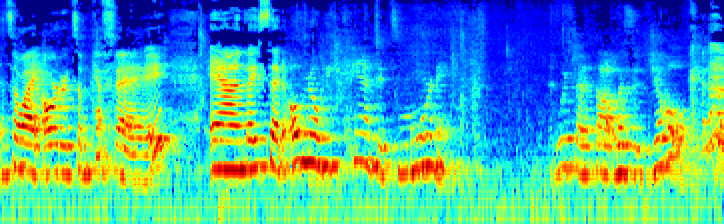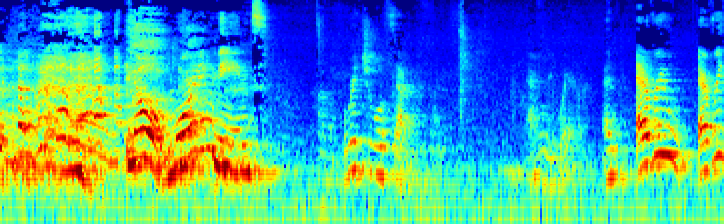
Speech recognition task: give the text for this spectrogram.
And so I ordered some cafe. And they said, oh, no, we can't. It's morning. Which I thought was a joke. no, morning means ritual sacrifice. And every, every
